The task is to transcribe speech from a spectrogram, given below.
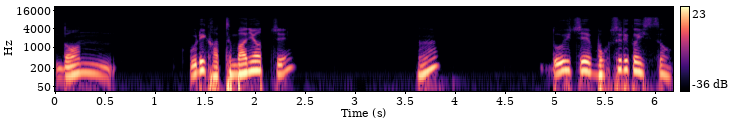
넌 우리 같은 반이었지? 응? 노이즈에 목소리가 있어.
